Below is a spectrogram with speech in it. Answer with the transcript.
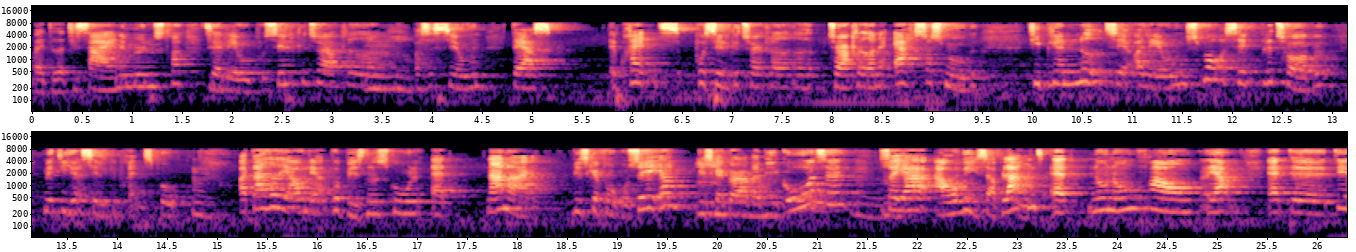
hvad det hedder, designe mønstre til at lave på silketørklæder, mm. og så siger hun, deres øh, print på silketørklæderne er så smukke. de bliver nødt til at lave nogle små, simple toppe med de her silkeprints på. Mm. Og der havde jeg jo lært på business school, at nej, nej, vi skal fokusere, vi skal gøre, hvad vi er gode til. Mm. Så jeg afviser blankt, at nu, nu, frau, ja, at øh, det,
